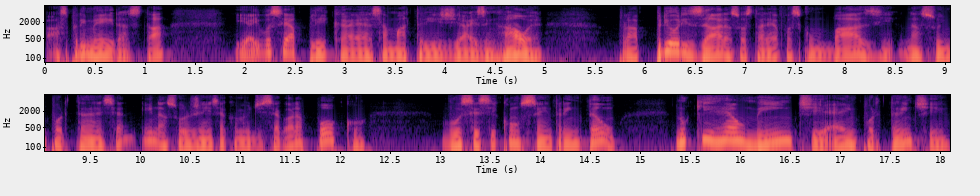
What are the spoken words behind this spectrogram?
as primeiras, tá? E aí você aplica essa matriz de Eisenhower para priorizar as suas tarefas com base na sua importância e na sua urgência, como eu disse agora há pouco. Você se concentra então no que realmente é importante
